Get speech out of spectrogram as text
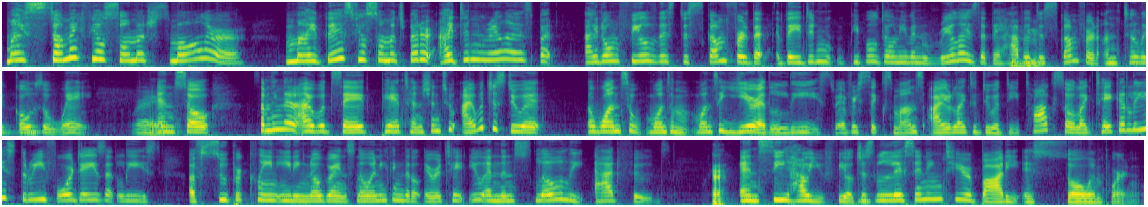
"My stomach feels so much smaller. My this feels so much better. I didn't realize, but I don't feel this discomfort that they didn't people don't even realize that they have Mhm. a discomfort until it goes away." Right. And so something that I would say pay attention to, I would just do it once a once a once a year at least, every 6 months. I like to do a detox. So like take at least 3 4 days at least of super clean eating, no grains, no anything that'll irritate you and then slowly add foods. Okay. And see how you feel. Just listening to your body is so important.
